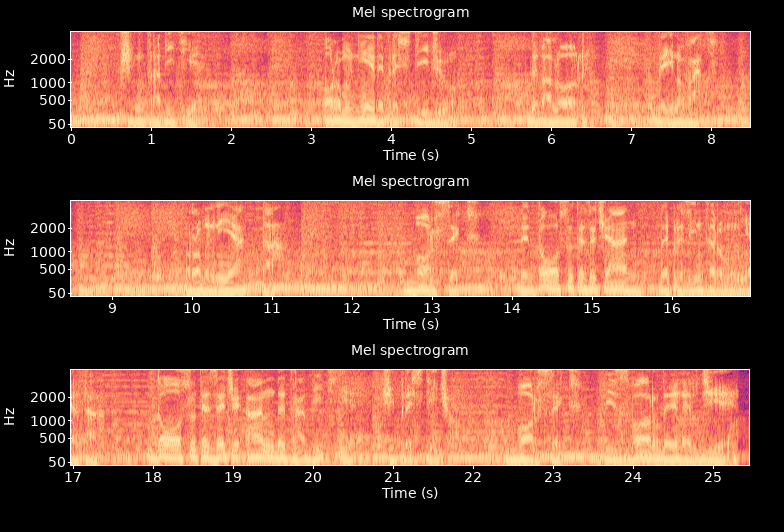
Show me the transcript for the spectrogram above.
și în tradiție. O Românie de prestigiu, de valori, de inovații. România ta. Borsec, de 210 ani reprezintă România ta. 210 ani de tradiție și prestigiu. Borsec, izvor de energie.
